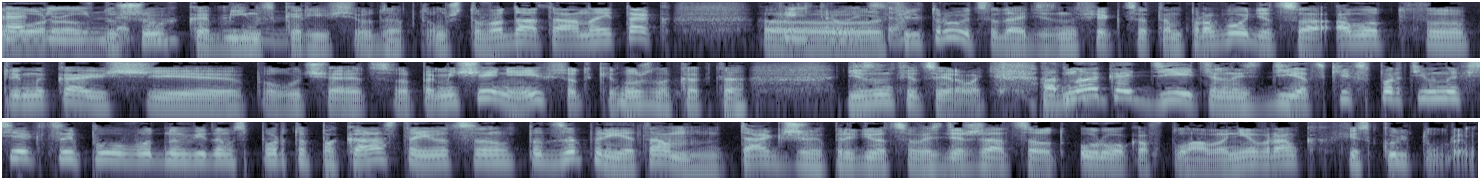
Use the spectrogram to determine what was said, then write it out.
коридоров, кабин, душевых кабин, Мгм. скорее всего, да, потому что вода-то она и так э, Фильтруется. фильтруется, да, дезинфекция там проводится, а вот э, примыкающие, получается, помещения, их все-таки нужно как-то дезинфицировать. Однако деятельность детских спортивных секций по водным видам спорта пока остается под запретом. Также придется воздержаться от уроков плавания в рамках физкультуры.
